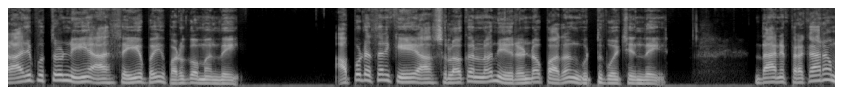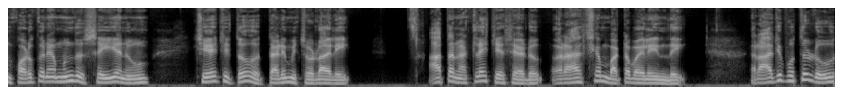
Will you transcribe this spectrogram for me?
రాజపుత్రుణ్ణి ఆ శయ్యపై పడుకోమంది. అప్పుడు అతనికి ఆ శ్లోకంలోని రెండో పాదం గుర్తుకు వచ్చింది దాని ప్రకారం పడుకునే ముందు శయ్యను చేతితో తడిమి చూడాలి. అతను అట్లే చేశాడు. రహస్యం బట్టబయలైంది. రాజపుత్రుడు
